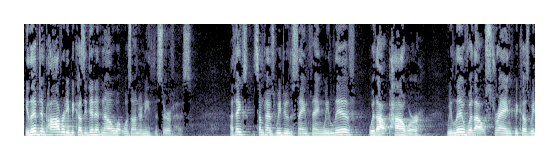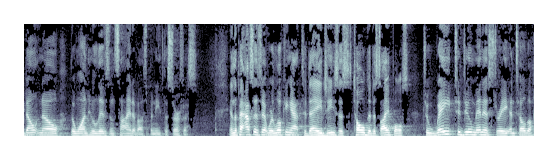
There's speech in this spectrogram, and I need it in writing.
He lived in poverty because he didn't know what was underneath the surface. I think sometimes we do the same thing. We live without power. We live without strength because we don't know the one who lives inside of us beneath the surface. In the passage that we're looking at today, Jesus told the disciples to wait to do ministry until the Holy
